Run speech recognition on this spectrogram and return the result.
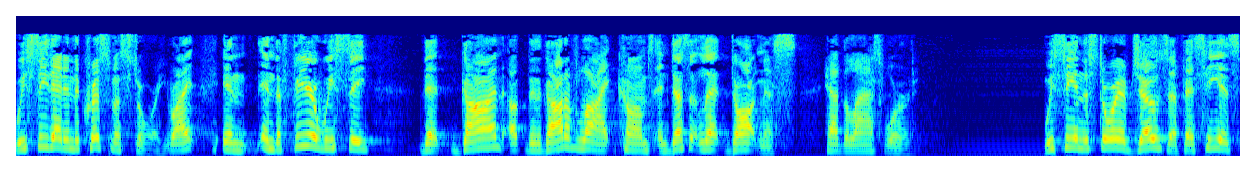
We see that in the Christmas story, right? In, in the fear, we see that God, uh, the God of light, comes and doesn't let darkness have the last word. We see in the story of Joseph as he is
